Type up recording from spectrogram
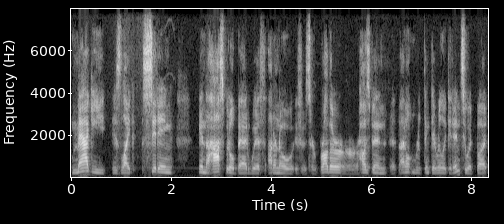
Maggie is like sitting in the hospital bed with I don't know if it was her brother or her husband. I don't re- think they really get into it, but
